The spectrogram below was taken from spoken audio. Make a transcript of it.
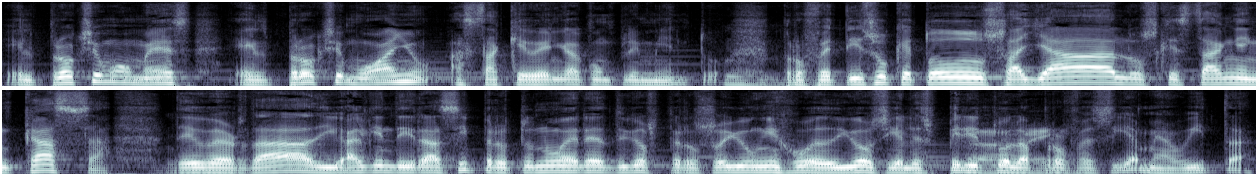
el próximo mes, el próximo año, hasta que venga cumplimiento. Profetizo que todos allá, los que están en casa, de verdad, y alguien dirá, sí, pero tú no eres Dios, pero soy un hijo de Dios y el espíritu de la profecía me habita.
